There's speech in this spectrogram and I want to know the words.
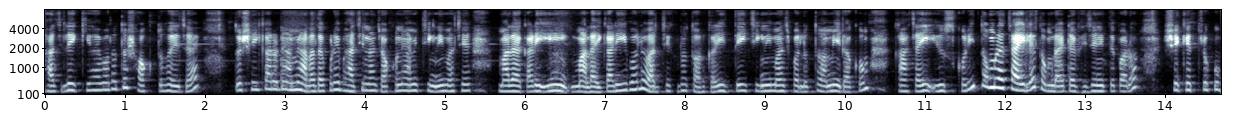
ভাজলে কী হয় বলো তো? শক্ত হয়ে যায়। তো সেই কারণে আমি আলাদা করে ভাজি না। যখনই আমি চিংড়ি মাছের মালাইকারি, মালাইকারিই বলো আর যে কোনো তরকারিতেই চিংড়ি মাছ বলো তো, আমি এরকম কাঁচাই ইউজ করি। তোমরা চাইলে তোমরা এটা ভেজে নিতে পারো। সেক্ষেত্রে খুব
